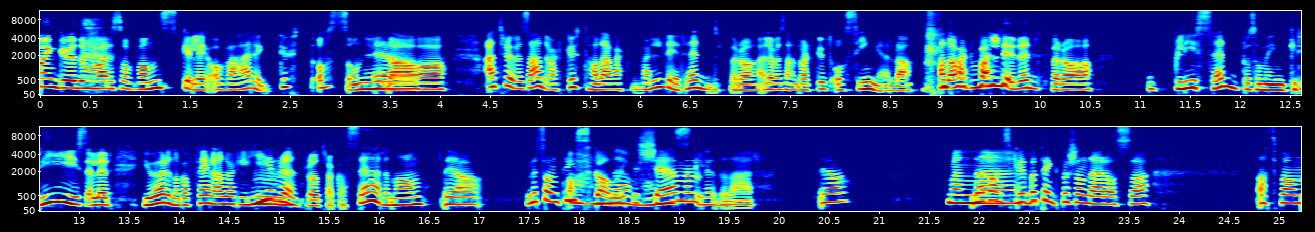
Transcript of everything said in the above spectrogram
men gud, det må være så vanskelig å være gutt også nå, Ja. da. Og jeg tror hvis jeg hadde vært gutt, hadde jeg vært veldig redd for å Eller hvis jeg hadde vært gutt og singel, da. Hadde jeg vært veldig redd for å bli sett på som en gris, eller gjøre noe feil. Jeg hadde vært livredd for å trakassere noen. Ja. Men sånne ting Åh, skal men ikke det er vanskelig, det der. ja, Men det er eh, vanskelig. Bare tenk på sånn der også at man,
